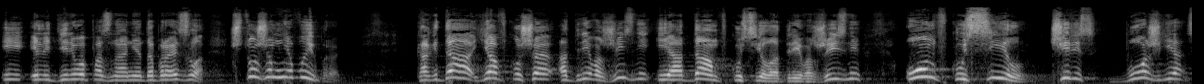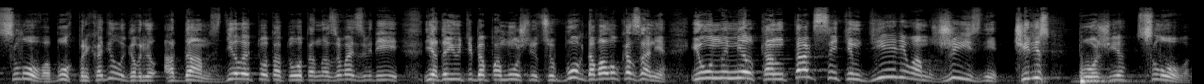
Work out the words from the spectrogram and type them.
и, или дерево познания добра и зла. Что же мне выбрать? Когда я вкушаю от древа жизни, и Адам вкусил от древа жизни, он вкусил через Божье Слово. Бог приходил и говорил, Адам, сделай то-то, то-то, называй зверей, я даю тебе помощницу. Бог давал указания. И он имел контакт с этим деревом жизни через Божье Слово.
